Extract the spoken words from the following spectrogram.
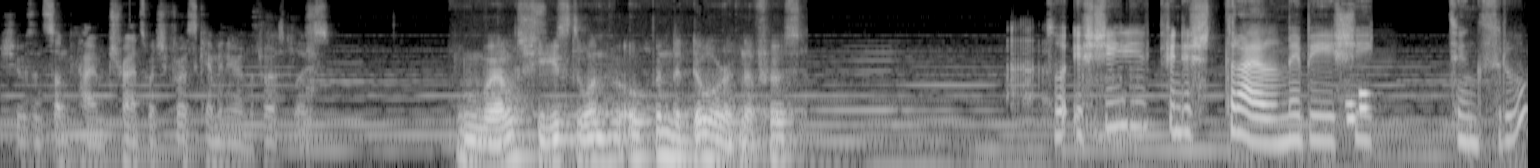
she was in some kind of trance when she first came in here in the first place. Well, she's the one who opened the door in the first. So if she finished trial, maybe she think through.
